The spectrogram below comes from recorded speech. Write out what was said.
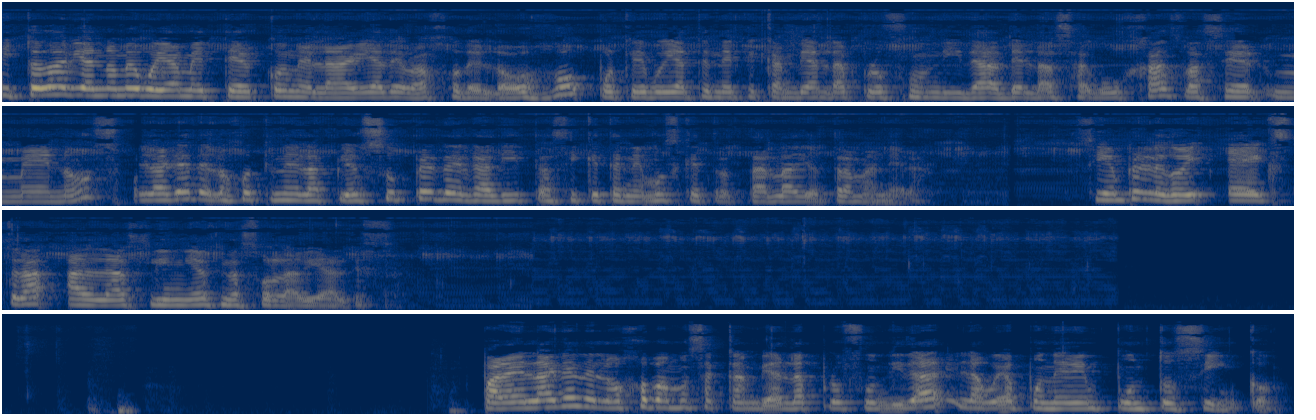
Y todavía no me voy a meter con el área debajo del ojo porque voy a tener que cambiar la profundidad de las agujas. Va a ser menos. El área del ojo tiene la piel súper delgadita, así que tenemos que tratarla de otra manera. Siempre le doy extra a las líneas nasolabiales. Para el área del ojo vamos a cambiar la profundidad y la voy a poner en punto 5.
